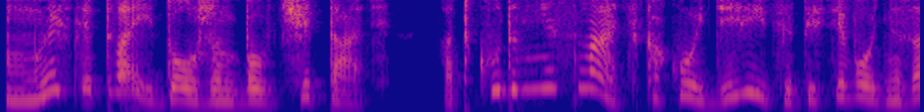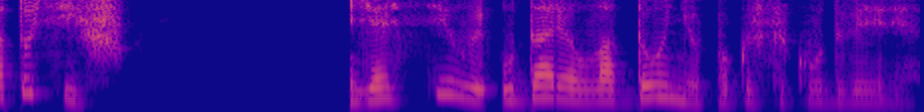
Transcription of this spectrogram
мысли твои должен был читать. Откуда мне знать, какой девице ты сегодня затусишь?» Я силой ударил ладонью по косяку двери.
